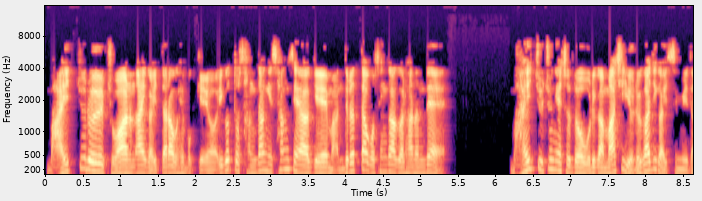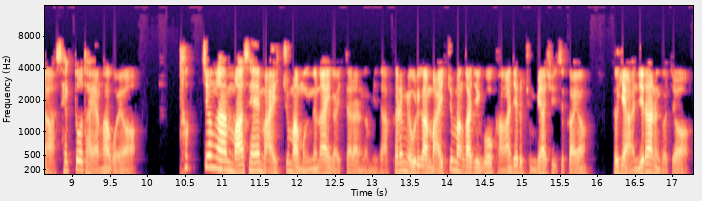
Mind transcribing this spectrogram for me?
마이쮸를 좋아하는 아이가 있다라고 해볼게요. 이것도 상당히 상세하게 만들었다고 생각을 하는데 마이쮸 중에서도 우리가 맛이 여러 가지가 있습니다. 색도 다양하고요. 특정한 맛의 마이쮸만 먹는 아이가 있다는 겁니다. 그러면 우리가 마이쮸만 가지고 강화제를 준비할 수 있을까요? 그게 아니라는 거죠.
